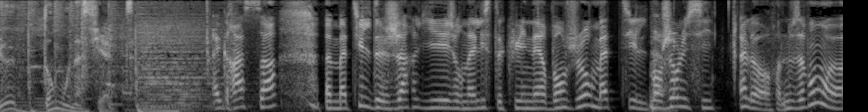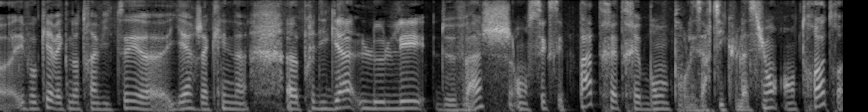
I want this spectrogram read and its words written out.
lieu dans mon assiette grâce à Mathilde Jarlier, journaliste culinaire. Bonjour Mathilde. Bonjour Lucie. Alors, nous avons euh, évoqué avec notre invitée euh, hier, Jacqueline euh, Prédiga, le lait de vache. On sait que c'est pas très très bon pour les articulations, entre autres.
